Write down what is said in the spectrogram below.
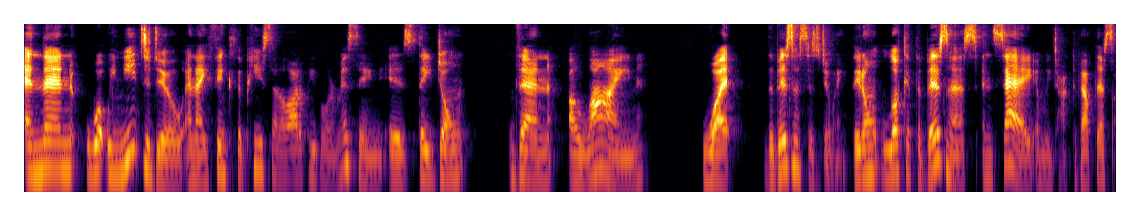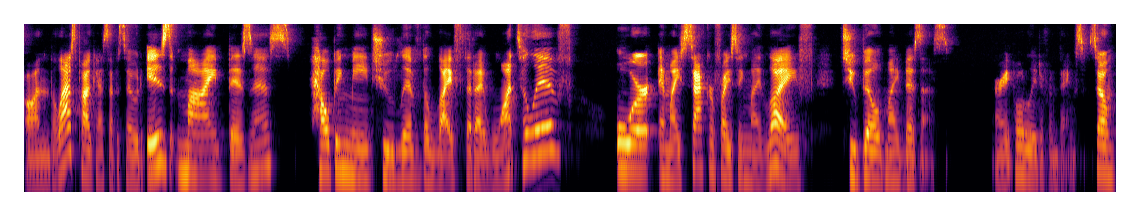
And then what we need to do, and I think the piece that a lot of people are missing is they don't then align what the business is doing. They don't look at the business and say, and we talked about this on the last podcast episode, is my business helping me to live the life that I want to live? Or am I sacrificing my life to build my business? All right, totally different things. So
